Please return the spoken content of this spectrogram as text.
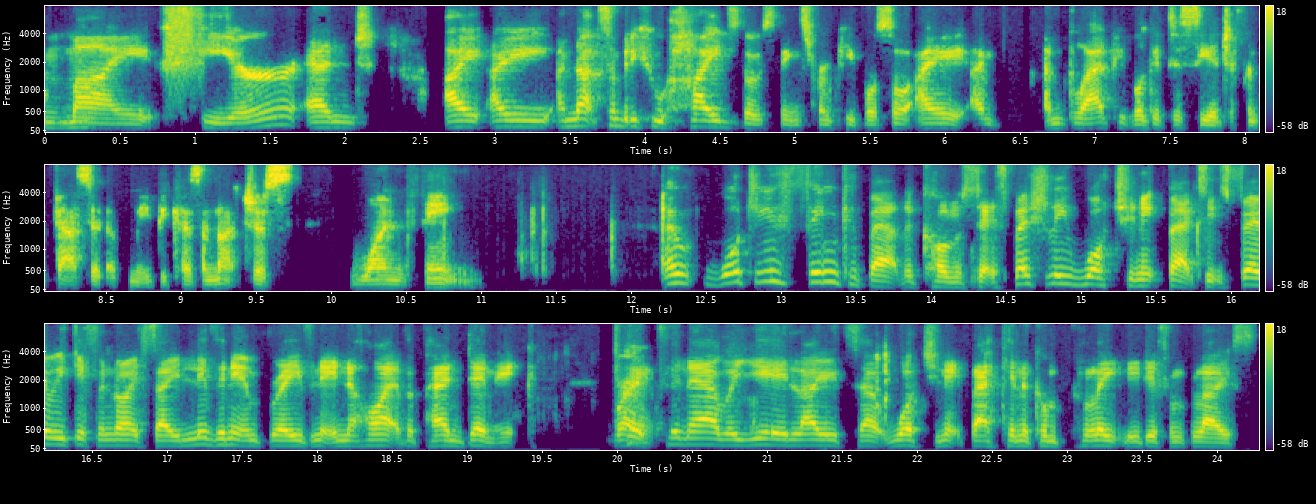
Mhm. my fear, and I, I I'm not somebody who hides those things from people. So I I'm I'm glad people get to see a different facet of me because I'm not just one thing. And what do you think about the concept, especially watching it back? 'Cause it's very different, like I say, living it and breathing it in the height of a pandemic. Right. To now, a year later, watching it back in a completely different place.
